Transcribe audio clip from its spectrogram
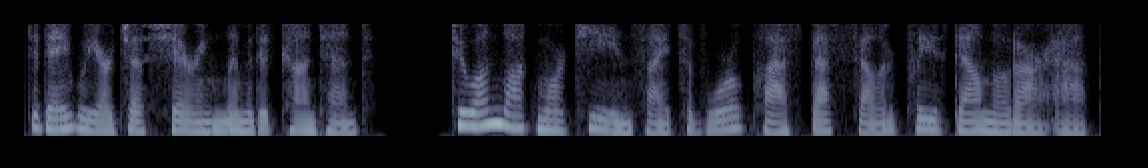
Today we are just sharing limited content. To unlock more key insights of world class bestseller, please download our app.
